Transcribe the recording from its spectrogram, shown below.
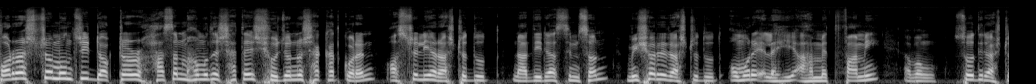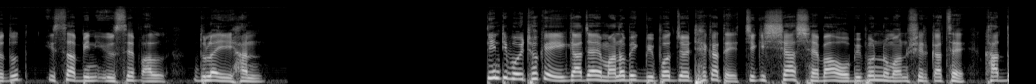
পররাষ্ট্রমন্ত্রী ডক্টর হাসান মাহমুদের সাথে সৌজন্য সাক্ষাৎ করেন অস্ট্রেলিয়ার রাষ্ট্রদূত নাদিরা সিমসন, মিশরের রাষ্ট্রদূত ওমর এলাহি আহমেদ ফামি এবং সৌদি রাষ্ট্রদূত ইসা বিন ইউসেফ আল দুলাইহান। তিনটি বৈঠকেই গাজায় মানবিক বিপর্যয় ঠেকাতে চিকিৎসা, সেবা ও বিপন্ন মানুষের কাছে খাদ্য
